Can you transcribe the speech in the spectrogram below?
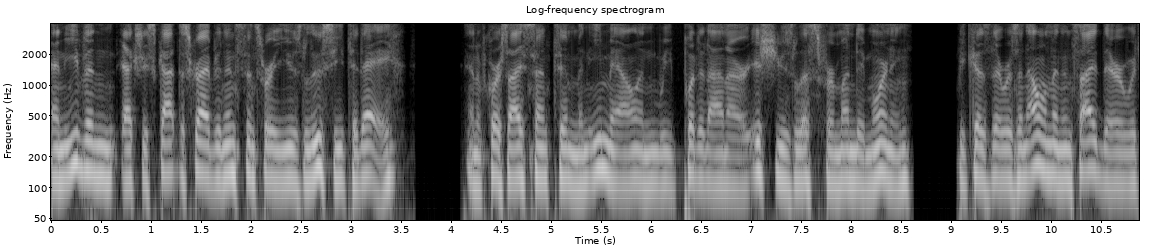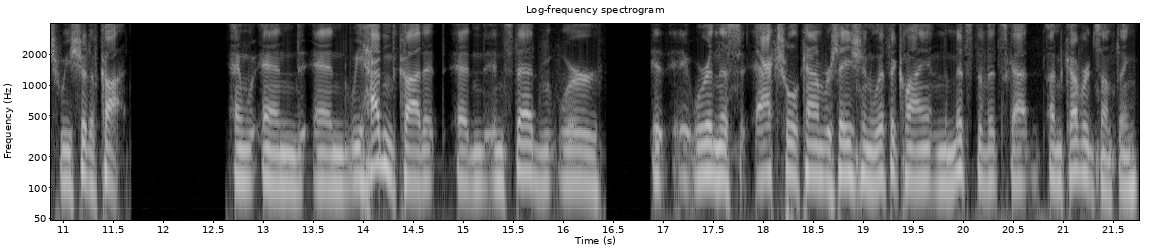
and even actually, Scott described an instance where he used Lucy today. And of course, I sent him an email and we put it on our issues list for Monday morning because there was an element inside there which we should have caught. And, and, and we hadn't caught it. And instead, we're it, it, we're in this actual conversation with a client. In the midst of it, Scott uncovered something,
